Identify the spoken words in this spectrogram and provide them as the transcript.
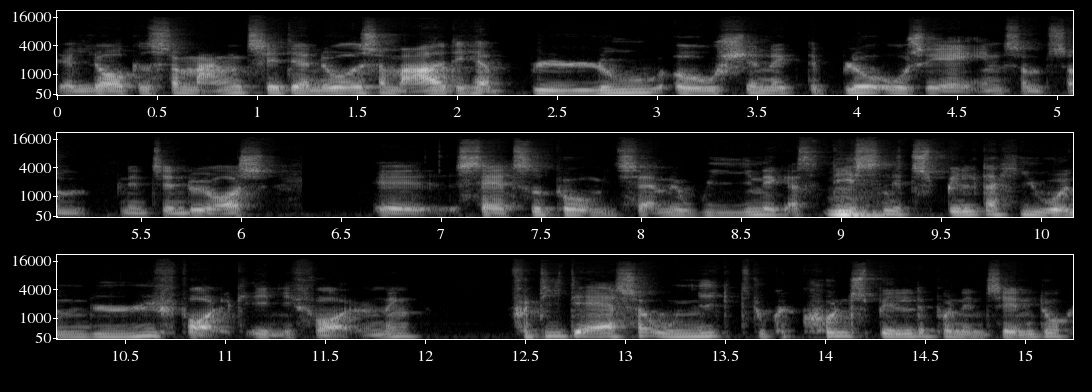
det har lukket så mange til, det har nået så meget af det her Blue Ocean, ikke? det blå ocean, som, som Nintendo jo også øh, satsede på, især med Wii. Ikke? Altså, det er mm. sådan et spil, der hiver nye folk ind i folden. Ikke? Fordi det er så unikt, du kan kun spille det på Nintendo.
